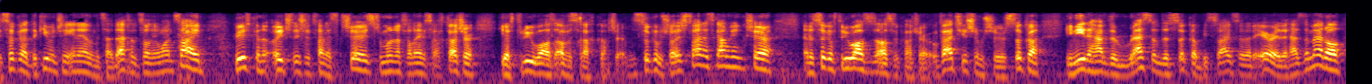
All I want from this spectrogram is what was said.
sukkah. The kivin she'inel mitzadach. It's only one side. You have three walls of a kasher. The sukkah and the sukkah of three walls is also kasher. You need to have the rest of the sukkah besides that area that has the metal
